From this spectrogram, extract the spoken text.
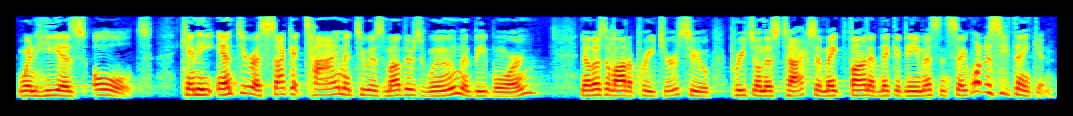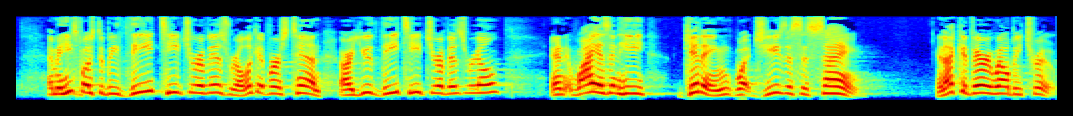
when he is old?" Can he enter a second time into his mother's womb and be born? Now, there's a lot of preachers who preach on this text and make fun of Nicodemus and say, What is he thinking? I mean, he's supposed to be the teacher of Israel. Look at verse 10. Are you the teacher of Israel? And why isn't he getting what Jesus is saying? And that could very well be true.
